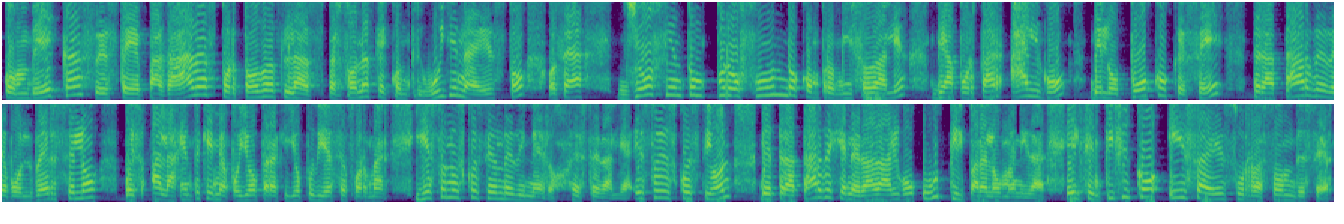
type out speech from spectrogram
Con becas, este, pagadas por todas las personas que contribuyen a esto. O sea, yo siento un profundo compromiso, Dalia, de aportar algo de lo poco que sé, tratar de devolvérselo, pues, a la gente que me apoyó para que yo pudiese formar. Y esto no es cuestión de dinero, este Dalia. Esto es cuestión de tratar de generar algo útil para la humanidad. El científico, esa es su razón de ser.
